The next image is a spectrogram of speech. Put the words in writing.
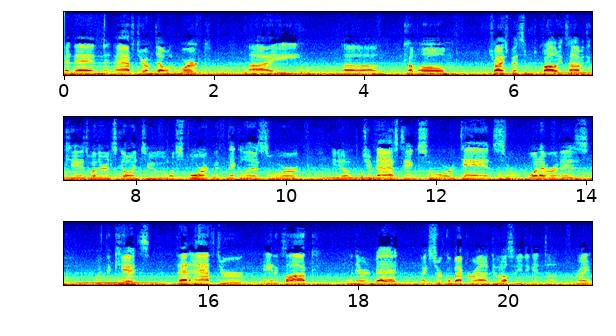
and then after I'm done with work, I uh, come home, try to spend some quality time with the kids, whether it's going to a sport with Nicholas or you know gymnastics or dance or whatever it is with the kids. Then after eight o'clock, when they're in bed, I circle back around and do what else I need to get done, right?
